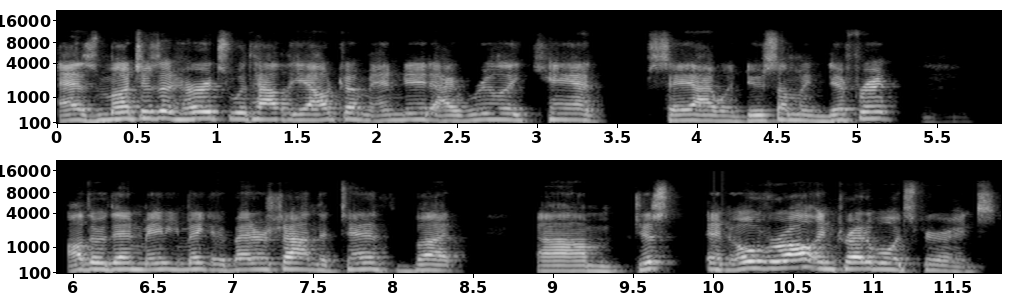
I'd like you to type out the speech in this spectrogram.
as much as it hurts with how the outcome ended, I really can't say I would do something different mm-hmm. other than maybe make a better shot in the 10th. But um, just an overall incredible experience.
